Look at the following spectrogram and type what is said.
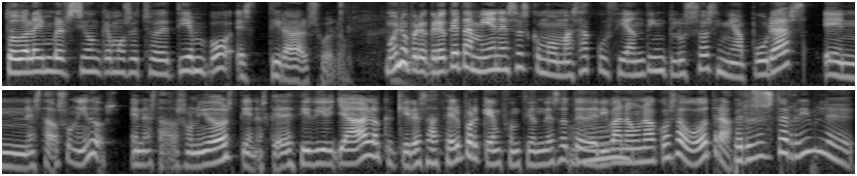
toda la inversión que hemos hecho de tiempo es tirada al suelo. Bueno, pero creo que también eso es como más acuciante incluso si me apuras en Estados Unidos. En Estados Unidos tienes que decidir ya lo que quieres hacer porque en función de eso te derivan a una cosa u otra. Pero eso es terrible.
